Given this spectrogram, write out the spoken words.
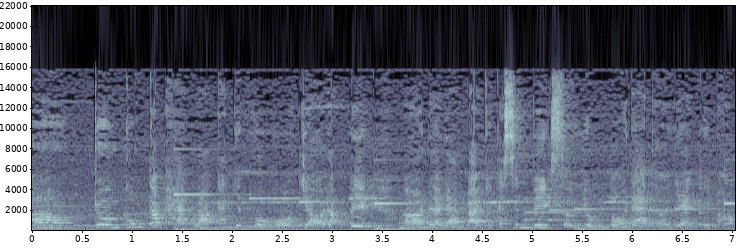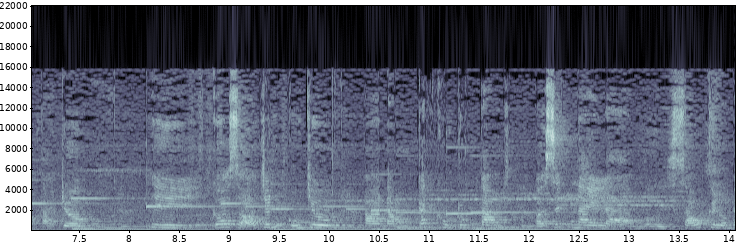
À, trường cung cấp hàng loạt các dịch vụ hỗ trợ đặc biệt à, để đảm bảo cho các sinh viên sử dụng tối đa thời gian khi mà học tại trường. Thì cơ sở chính của trường à, nằm cách khu trung tâm ở Sydney là 16 km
